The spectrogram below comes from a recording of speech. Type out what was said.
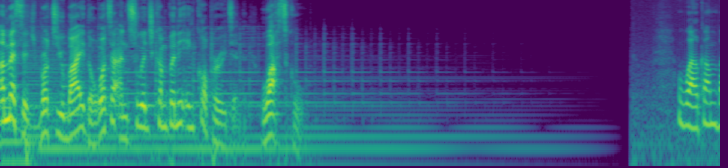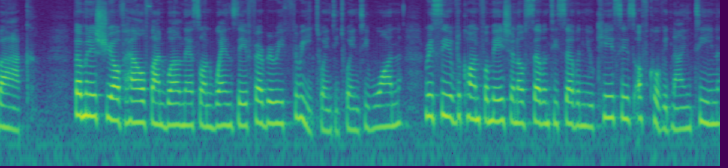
A message brought to you by the Water and Sewage Company Incorporated, WASCO. Welcome back. The Ministry of Health and Wellness on Wednesday, February 3, 2021, received confirmation of 77 new cases of COVID-19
